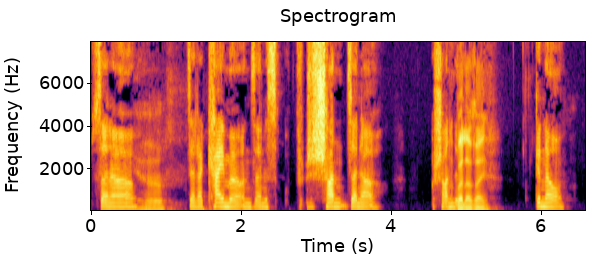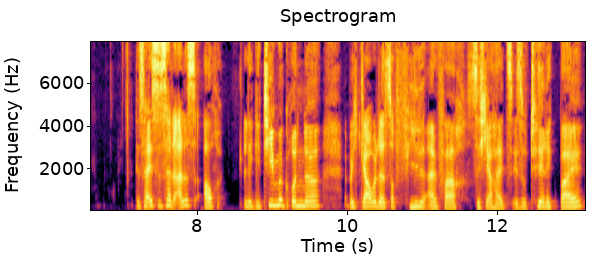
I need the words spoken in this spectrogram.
seiner, ja. seiner Keime und seines Schand, seiner Schande. Ballerei. Genau. Das heißt, es hat alles auch legitime Gründe, aber ich glaube, da ist auch viel einfach Sicherheitsesoterik bei.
